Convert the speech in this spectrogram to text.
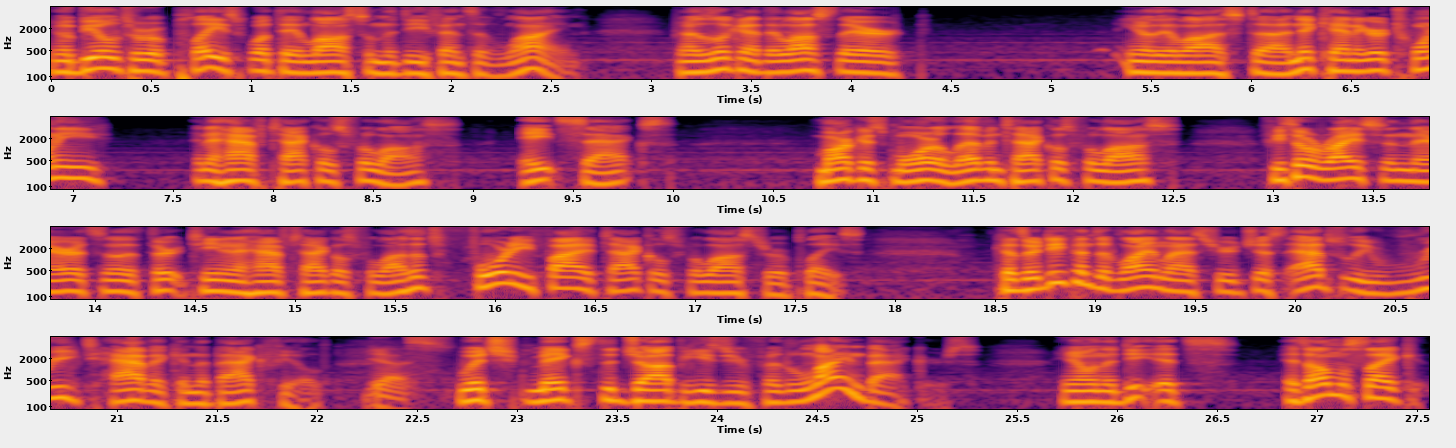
know be able to replace what they lost on the defensive line? I was looking at they lost their you know, they lost uh, Nick Heninger, 20 and a half tackles for loss, eight sacks. Marcus Moore, 11 tackles for loss. If you throw Rice in there, it's another 13 and a half tackles for loss. That's 45 tackles for loss to replace. Because their defensive line last year just absolutely wreaked havoc in the backfield, Yes. which makes the job easier for the linebackers. You know, and the de- it's it's almost like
